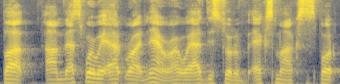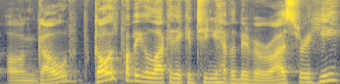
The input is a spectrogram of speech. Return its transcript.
But um, that's where we're at right now, right? We're at this sort of X marks the spot on gold. Gold is probably likely to continue to have a bit of a rise through here,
